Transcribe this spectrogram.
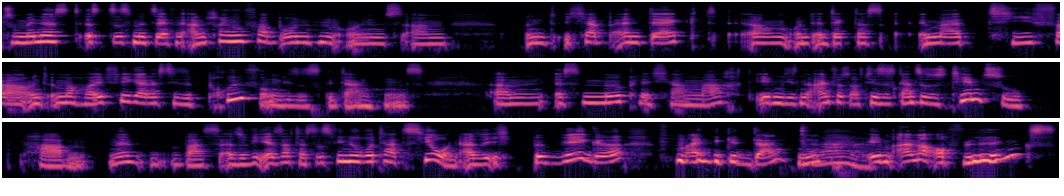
zumindest ist es mit sehr viel Anstrengung verbunden und ähm, und ich habe entdeckt ähm, und entdeckt das immer tiefer und immer häufiger, dass diese Prüfung dieses Gedankens ähm, es möglicher macht, eben diesen Einfluss auf dieses ganze System zu haben. Ne? Was, also wie ihr sagt, das ist wie eine Rotation. Also ich bewege meine Gedanken ah. eben einmal auf links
